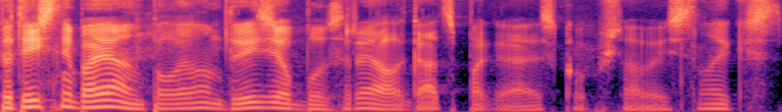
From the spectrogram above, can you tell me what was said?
bet īstenībā, jā, nu, palielam drīz jau būs reāli gads pagājis kopš tā viss. Liekas,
